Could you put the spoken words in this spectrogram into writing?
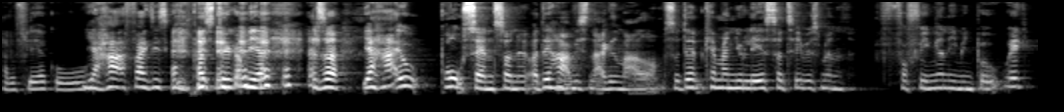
Har du flere gode? Jeg har faktisk et par stykker mere. Altså, jeg har jo brugsanserne, og det har vi snakket meget om. Så den kan man jo læse sig til, hvis man får fingrene i min bog. Ikke?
